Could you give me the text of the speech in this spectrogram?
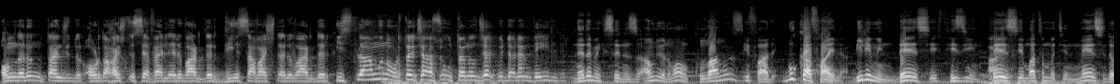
Onların utancıdır. Orada haçlı seferleri vardır. Din savaşları vardır. İslam'ın ortaçağısı utanılacak bir dönem değildir. Ne demek istediğinizi anlıyorum ama kullandığınız ifade bu kafayla bilimin B'si, fiziğin F'si, matematiğin M'si de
